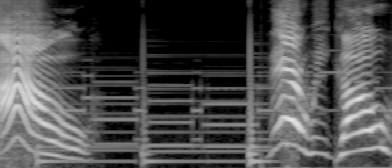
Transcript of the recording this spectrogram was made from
Ow! There we go!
